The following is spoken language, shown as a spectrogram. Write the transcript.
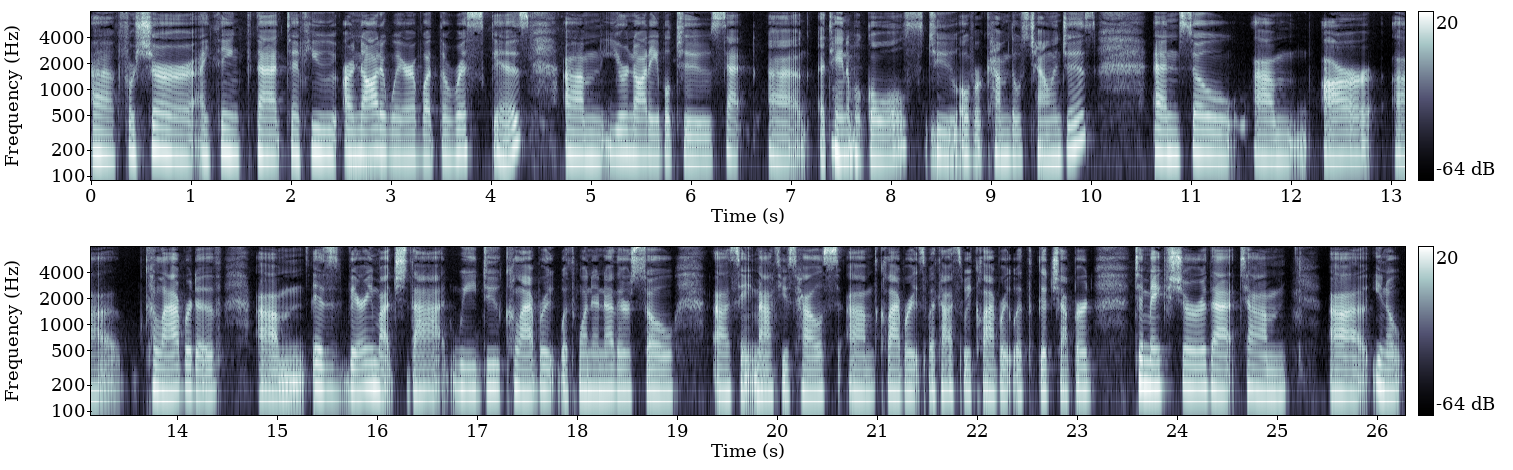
Uh, for sure. I think that if you are not aware of what the risk is, um, you're not able to set uh, attainable mm-hmm. goals to mm-hmm. overcome those challenges. And so um, our uh, collaborative um, is very much that. We do collaborate with one another. So uh, St. Matthew's House um, collaborates with us. We collaborate with Good Shepherd to make sure that, um, uh, you know,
